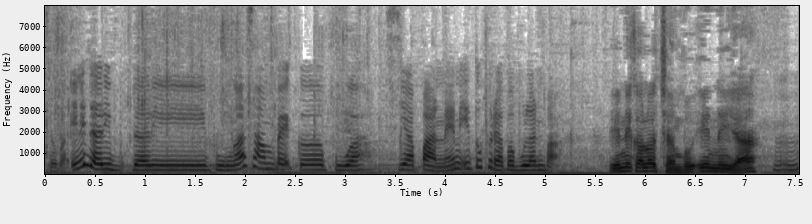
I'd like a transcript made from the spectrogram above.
coba ini dari dari bunga sampai ke buah siap panen itu berapa bulan pak? Ini kalau jambu ini ya, Mm-mm.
